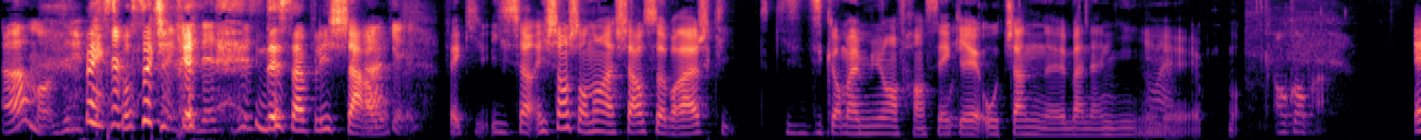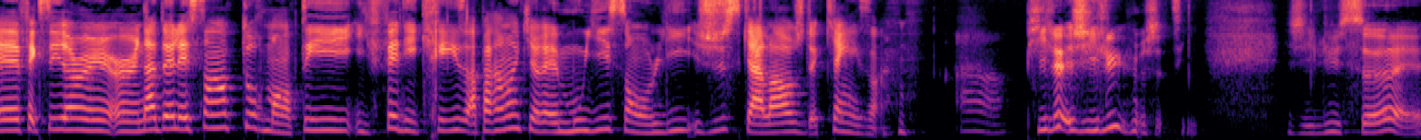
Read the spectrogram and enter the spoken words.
Ah, mon Dieu. c'est pour ça qu'il de s'appeler Charles. Ok. Fait qu'il il cha- il change son nom à Charles Sobrage, qui, qui se dit quand même mieux en français Oui. que Ochan euh, Banani. Ouais. euh, bon. On comprend. Euh, fait que c'est un, un adolescent tourmenté, il fait des crises, apparemment qu'il aurait mouillé son lit jusqu'à l'âge de 15 ans. Ah. Puis là, j'ai lu, j'ai lu ça, euh,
